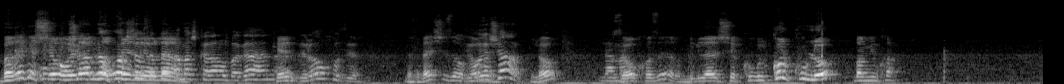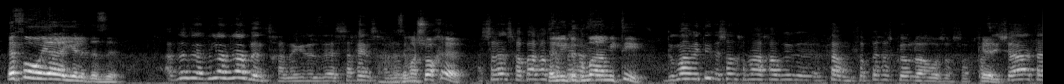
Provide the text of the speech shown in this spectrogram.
ברגע שעולם כשהוא- לא, הוא נותן עכשיו מספר לך לעולם, מה שקרה לו בגן, כן. זה לא חוזר. בוודאי שזה אור זה אור חוזר. ישר. לא, למה? זה אור חוזר, בגלל שכל כל כולו בא ממך. איפה הוא היה הילד הזה? אז זה זה לא הבן שלך, נגיד, זה השכן שלך. זה משהו אחר. השכן שלך בא לך... תן לי דוגמה אמיתית. דוגמה אמיתית, השכן שלך בא לך, ו- סתם, הוא מספר לך שכואב לו הראש עכשיו. כן. חצי שעה, אתה...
